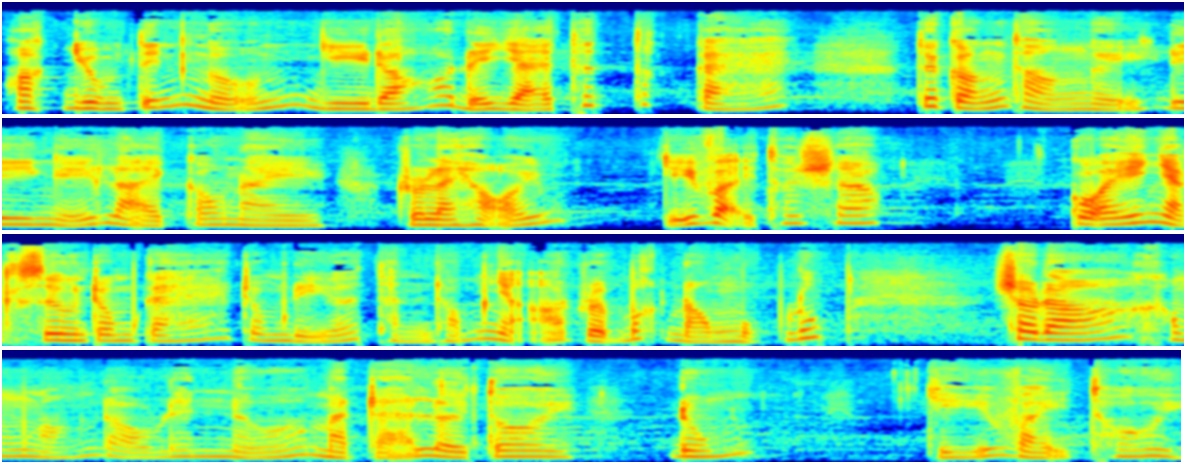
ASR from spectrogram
hoặc dùng tín ngưỡng gì đó để giải thích tất cả. Tôi cẩn thận nghĩ đi nghĩ lại câu này rồi lại hỏi, chỉ vậy thôi sao? Cô ấy nhặt xương trong cá trong đĩa thành đống nhỏ rồi bất động một lúc sau đó không ngẩng đầu lên nữa mà trả lời tôi, đúng, chỉ vậy thôi.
